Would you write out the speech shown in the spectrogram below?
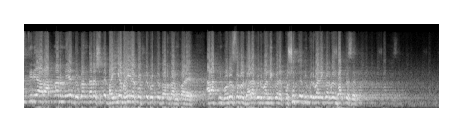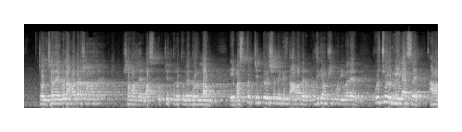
স্ত্রী আর আপনার মেয়ে দোকানদারের সাথে ভাইয়া ভাইয়া করতে করতে দরদাম করে। আর আপনি গরু সকল ভেড়া কুরবানি করে পশুত্ব কুরবানি করবেন ভাবতেছেন। চলছে না এগুলো আমাদের সমাজে? সমাজের বাস্তব চিত্র তুলে ধরলাম। এই বাস্তব চিত্রের সাথে কিন্তু আমাদের অধিকাংশ পরিবারের প্রচুর মিল আছে। আমাদের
